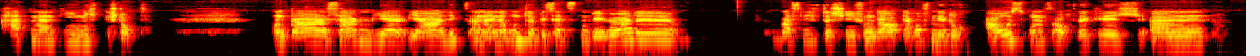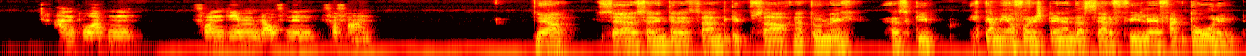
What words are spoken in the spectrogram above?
hat man die nicht gestoppt? Und da sagen wir, ja, liegt es an einer unterbesetzten Behörde? Was lief da schief? Und da erhoffen wir durchaus uns auch wirklich ähm, Antworten von dem laufenden Verfahren. Ja, sehr, sehr interessant. Gibt es auch natürlich, es gibt, ich kann mir vorstellen, dass sehr viele Faktoren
